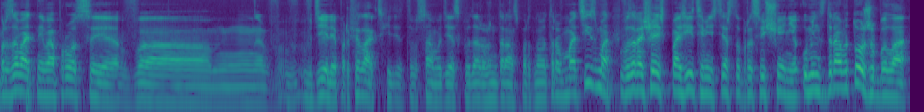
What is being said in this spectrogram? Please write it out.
Образовательные вопросы в, в, в деле профилактики этого самого детского дорожно-транспортного травматизма. Возвращаясь к позиции Министерства просвещения, у Минздрава тоже была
